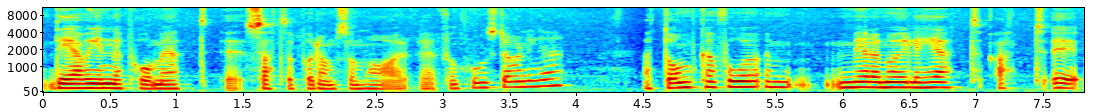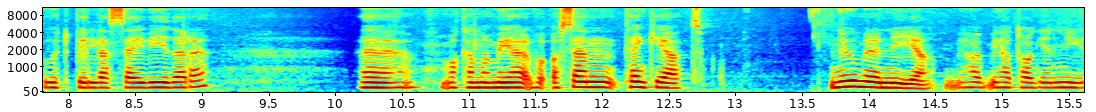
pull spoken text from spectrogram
det jag var inne på med att eh, satsa på de som har eh, funktionsstörningar. Att de kan få mm, mera möjlighet att utbilda sig vidare. Vad kan man mer? Och sen tänker jag att nu med det nya, vi har, vi har tagit en ny,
